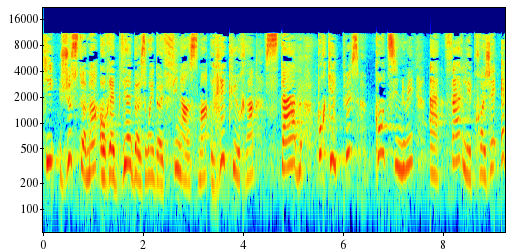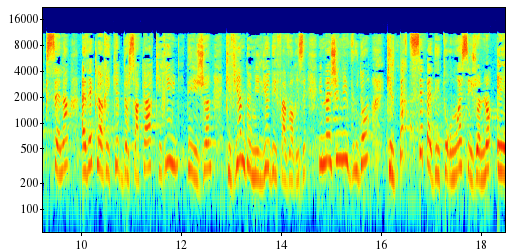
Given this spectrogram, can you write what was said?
qui, justement, auraient bien besoin d'un financement récurrent, stable, pour qu'ils puissent continuer à faire les projets excellents avec leur équipe de soccer qui réunit des jeunes qui viennent de milieux défavorisés. Imaginez-vous donc qu'ils participent à des tournois, ces jeunes-là, et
